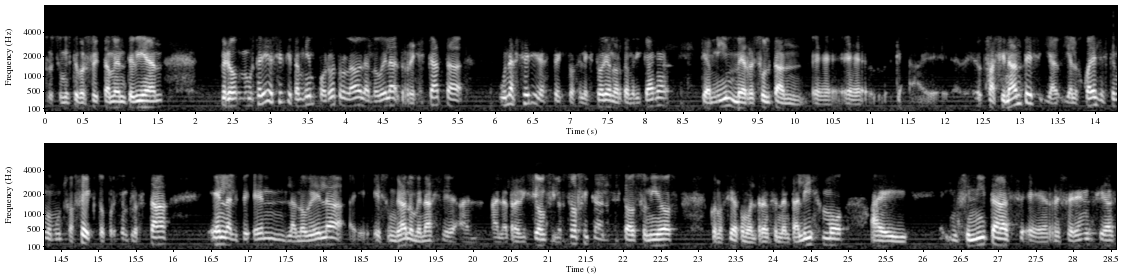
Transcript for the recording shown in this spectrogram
resumiste perfectamente bien, pero me gustaría decir que también por otro lado la novela rescata una serie de aspectos de la historia norteamericana que a mí me resultan eh, fascinantes y a, los cuales les tengo mucho afecto. Por ejemplo, está en la, en la novela eh, es un gran homenaje a, la tradición filosófica de los Estados Unidos, conocida como el trascendentalismo. Hay infinitas eh, referencias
